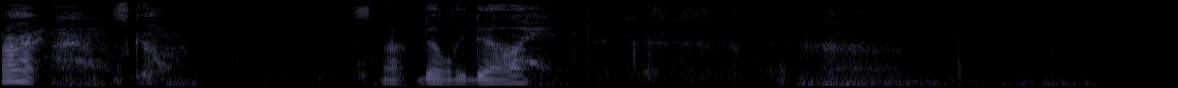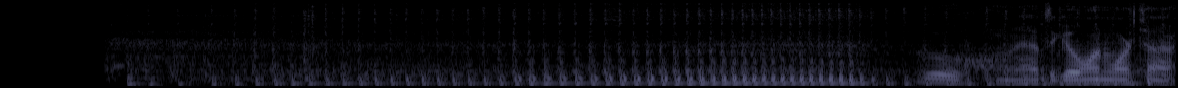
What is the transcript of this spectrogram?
All right, let's go. It's not dilly dally. Ooh, I'm gonna have to go one more time.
